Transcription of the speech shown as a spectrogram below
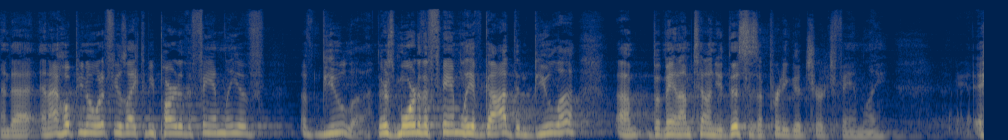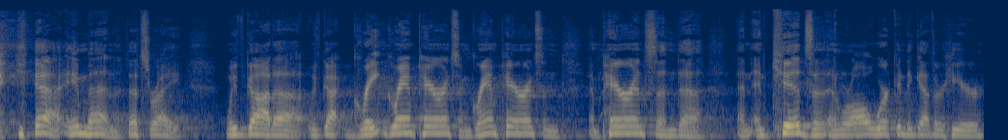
and, uh, and I hope you know what it feels like to be part of the family of, of Beulah. There's more to the family of God than Beulah, um, but man, I'm telling you, this is a pretty good church family. yeah, amen. That's right. We've got, uh, we've got great grandparents and grandparents and, and parents and, uh, and, and kids, and, and we're all working together here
